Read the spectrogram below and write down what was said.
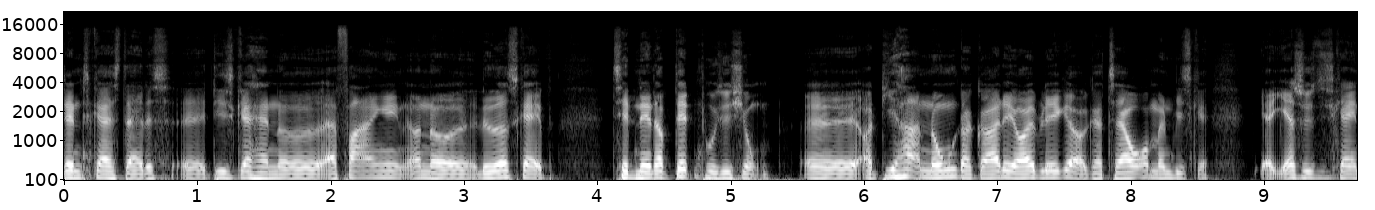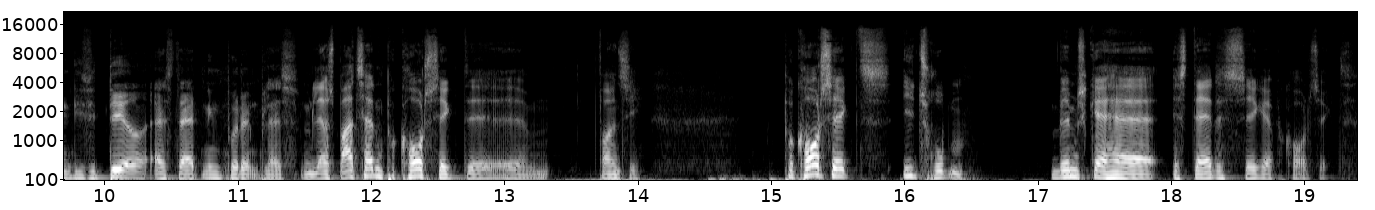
den skal erstattes. Øh, de skal have noget erfaring ind og noget lederskab til netop den position. Øh, og de har nogen, der gør det i øjeblikket og kan tage over, men vi skal, jeg, jeg synes, de skal have en decideret erstatning på den plads. Men lad os bare tage den på kort sigt, øh, Fonsi. På kort sigt i truppen, hvem skal have erstattet sikker på kort sigt?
